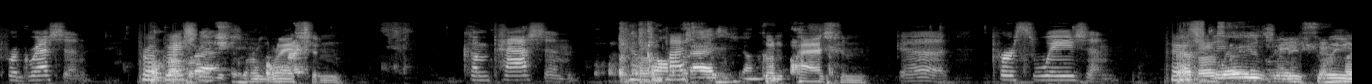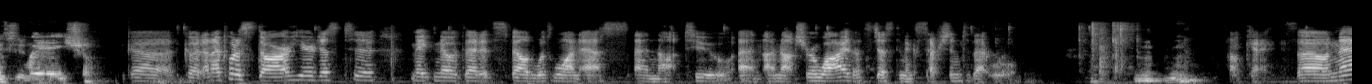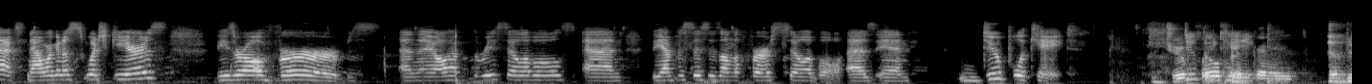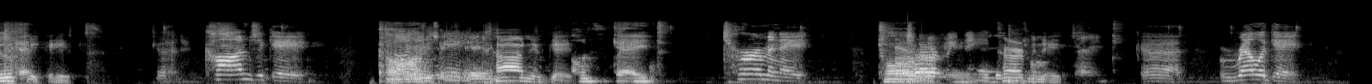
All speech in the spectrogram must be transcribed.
Progression. Progression. progression, Compassion. Compassion. Compassion. compassion, Good. Persuasion. Persuasion. persuasion, persuasion, Good, good. And I put a star here just to make note that it's spelled with one S and not two. And I'm not sure why. That's just an exception to that rule. Mhm. Okay, so next, now we're going to switch gears. These are all verbs, and they all have three syllables, and the emphasis is on the first syllable, as in duplicate. Duplicate. Duplicate. duplicate, Good. Conjugate. conjugate, conjugate, conjugate, Terminate. terminate, terminate, Good. Relegate.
